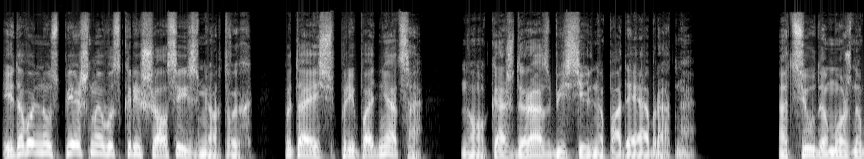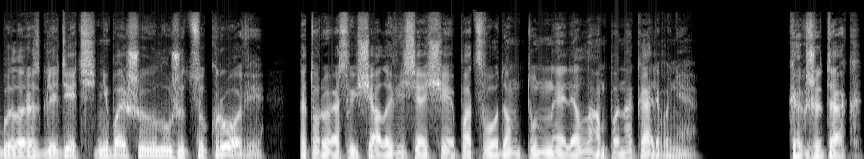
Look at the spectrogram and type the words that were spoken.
и довольно успешно воскрешался из мертвых, пытаясь приподняться, но каждый раз бессильно падая обратно. Отсюда можно было разглядеть небольшую лужицу крови, которую освещала висящая под сводом туннеля лампа накаливания. «Как же так?»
